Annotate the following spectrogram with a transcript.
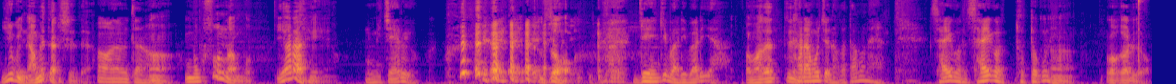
指舐めたりしてたよ。ああ、なめたら、うん。もうそんなんもうやらへんやめっちゃやるよ。ん。そう。現役バリバリや。あまだやってんの？カラムチョなんかたまらんやん。最後の、最後に取っとくね。うん。わかるよ。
